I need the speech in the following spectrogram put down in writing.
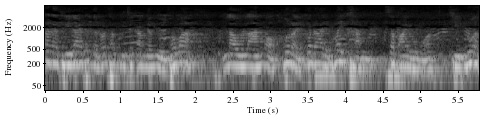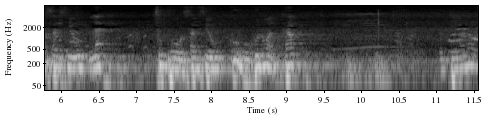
5นาทีได้ถ้าเกิดเราทำกิจกรรมอย่างอื่นเพราะว่าเราล้างออกเมื่อไหร่ก็ได้ไม่คันสบายหัวครีมนวดซันซิลและชมพูซันซิลคู่หูคู่นวดครับดนตรีแล้วเนาะ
